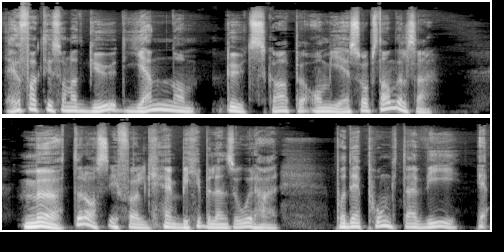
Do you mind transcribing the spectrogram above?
det er jo faktisk sånn at Gud gjennom budskapet om Jesu oppstandelse, møter oss ifølge Bibelens ord her på det punkt der vi er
